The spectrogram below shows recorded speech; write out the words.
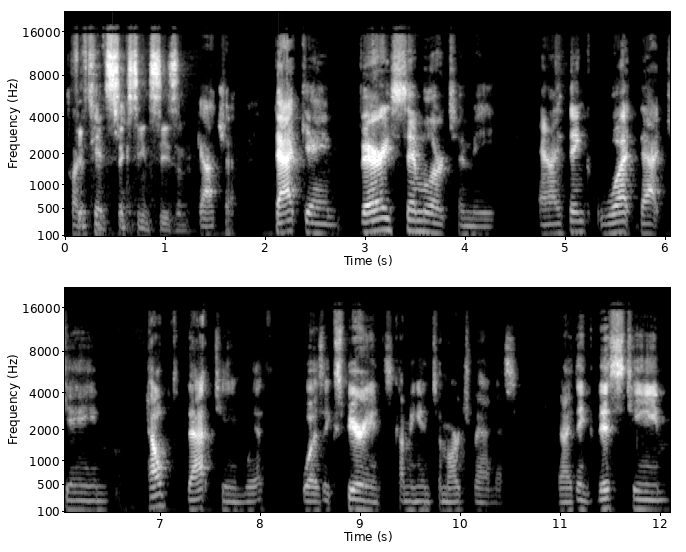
2015. 16 season. Gotcha. That game, very similar to me. And I think what that game helped that team with was experience coming into March Madness. And I think this team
